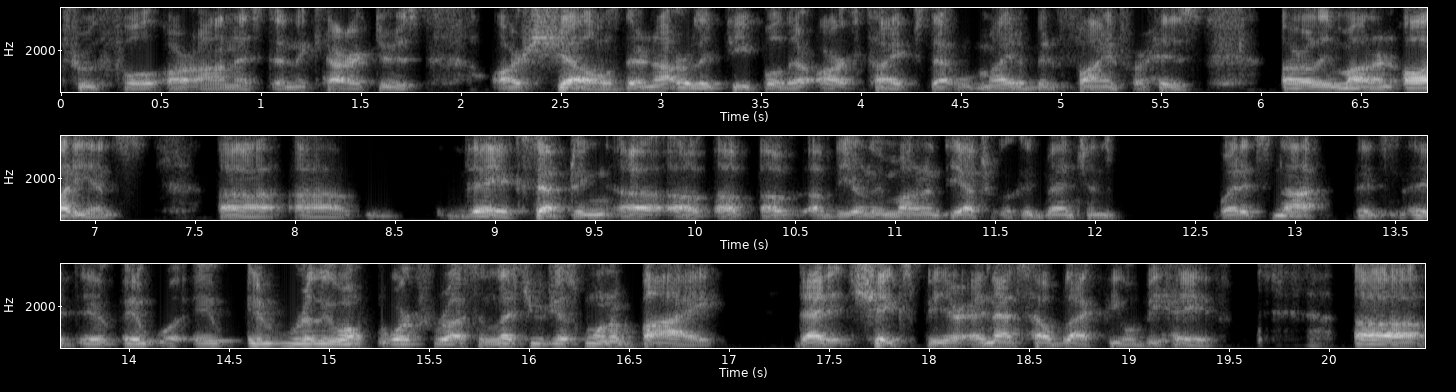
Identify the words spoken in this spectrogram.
truthful or honest and the characters are shells they're not really people they're archetypes that might have been fine for his early modern audience uh, uh, they accepting uh, of, of, of, the early modern theatrical conventions but it's not it's it, it, it, it really won't work for us unless you just want to buy that it's Shakespeare and that's how black people behave. Uh,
